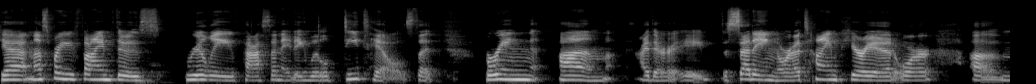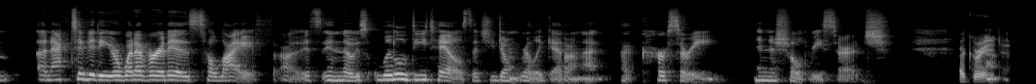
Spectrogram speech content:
Yeah, and that's where you find those really fascinating little details that bring um, either a the setting or a time period or um, an activity or whatever it is to life. Uh, it's in those little details that you don't really get on that, that cursory initial research. Agreed. Yeah.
